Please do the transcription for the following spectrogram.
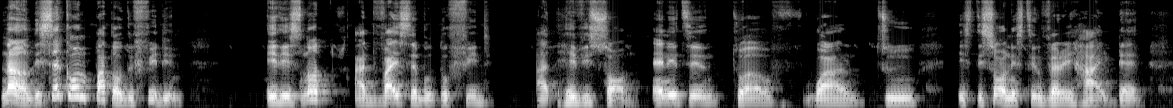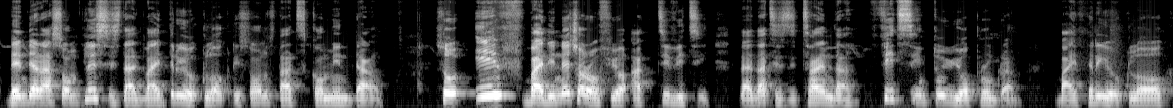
Now, the second part of the feeding, it is not advisable to feed at heavy sun. Anything 12, 1, 2, is the sun is still very high then. Then there are some places that by three o'clock the sun starts coming down. So if by the nature of your activity that that is the time that fits into your program, by three o'clock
